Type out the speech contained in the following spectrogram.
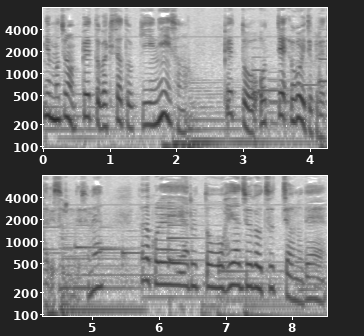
でもちろんペットが来た時にそのペットを追って動いてくれたりするんですよね。ただこれやるとお部屋中が映っちゃうので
